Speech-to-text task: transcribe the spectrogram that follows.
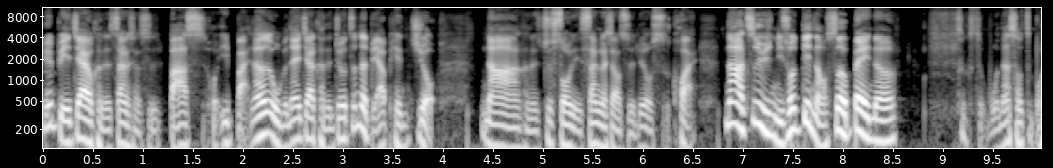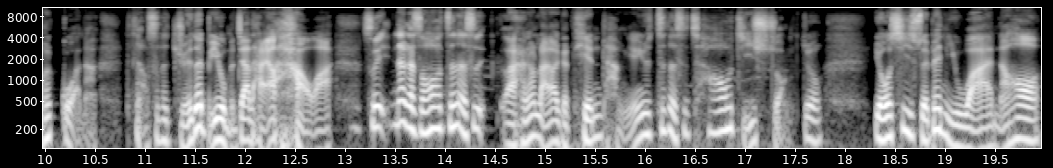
因为别家有可能三个小时八十或一百，但是我们那家可能就真的比较偏旧，那可能就收你三个小时六十块。那至于你说电脑设备呢？这个我那时候怎么会管啊？电脑设备绝对比我们家的还要好啊！所以那个时候真的是来好像来到一个天堂一样，因为真的是超级爽，就游戏随便你玩，然后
